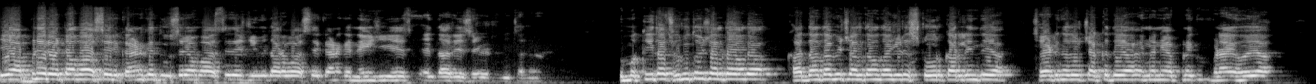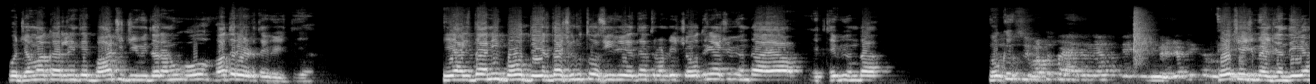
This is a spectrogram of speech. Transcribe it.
ਇਹ ਆਪਣੇ ਰੇਟਾਂ ਵਾਸਤੇ ਕਹਿਣਗੇ, ਦੂਸਰਿਆਂ ਵਾਸਤੇ ਤੇ ਜ਼ਿਮੀਦਾਰ ਵਾਸਤੇ ਕਹਿਣਗੇ, ਨਹੀਂ ਜੀ, ਇਹ ਇਦਾਂ ਰੇਟ ਨਹੀਂ ਚੱਲਣਾ। ਮੱਕੀ ਦਾ ਸ਼ੁਰੂ ਤੋਂ ਚੱਲਦਾ ਆਉਂਦਾ, ਖਾਦਾਂ ਦਾ ਵੀ ਚੱਲਦਾ ਆਉਂਦਾ, ਜਿਹੜੇ ਸਟੋਰ ਕਰ ਲੈਂਦੇ ਆ ਸੈਟਿੰਗਾਂ ਤੋਂ ਚੱਕਦੇ ਆ ਇਹਨਾਂ ਨੇ ਆਪਣੇ ਬਣਾਏ ਹੋਏ ਆ ਉਹ ਜਮ੍ਹਾਂ ਕਰ ਲੈਂਦੇ ਬਾਅਦ ਚ ਜ਼ਿਮੀਦਾਰਾਂ ਨੂੰ ਉਹ ਵੱਧ ਰੇਟ ਤੇ ਵੇਚਦੇ ਆ। ਇਹ ਅੱਜ ਦਾ ਨਹੀਂ ਬਹੁਤ ਦੇਰ ਦਾ ਸ਼ੁਰੂ ਤੋਂ ਅਸੀਂ ਵੇਚਦੇ ਤਲਵੰਡੀ ਚੌਧਰੀਆਂ ਚ ਵੀ ਹੁੰਦਾ ਆਇਆ ਇੱਥੇ ਵੀ ਹੁੰਦਾ। ਕਿਉਂਕਿ ਤੁਸੀਂ ਵੱਧ ਪੈਸੇ ਦਿੰਦੇ ਹੋ ਤੇ ਚੀਜ਼ ਮਿਲ ਜਾਂਦੀ ਇਹ ਚੀਜ਼ ਮਿਲ ਜਾਂਦੀ ਆ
